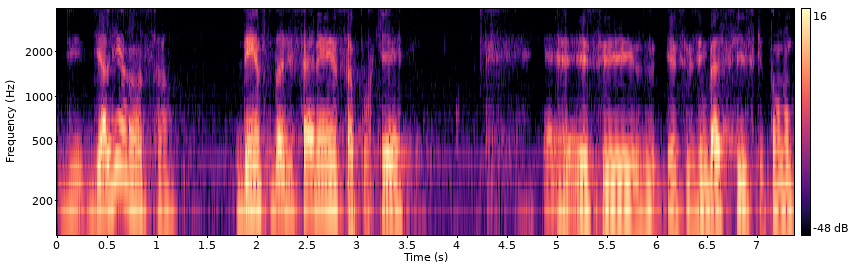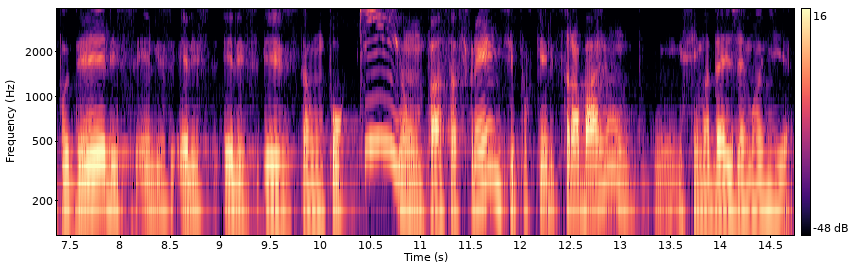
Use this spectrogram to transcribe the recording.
de, de aliança dentro da diferença, porque é, esses, esses imbecis que estão no poder, eles, eles, eles, eles, eles estão um pouquinho um passo à frente porque eles trabalham em cima da hegemonia.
